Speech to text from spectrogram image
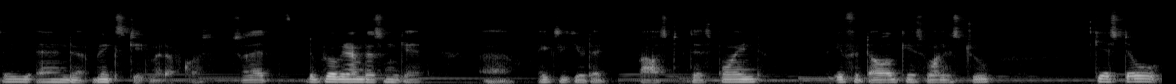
C and break statement of course so that the program doesn't get uh, executed past this point. If at all case 1 is true. Case 2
